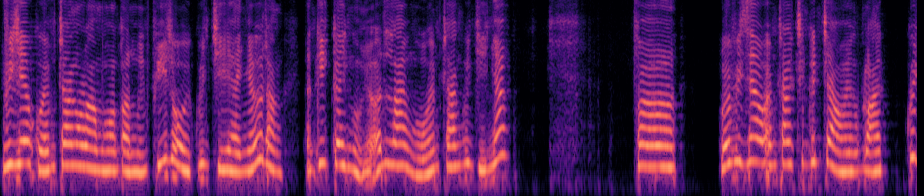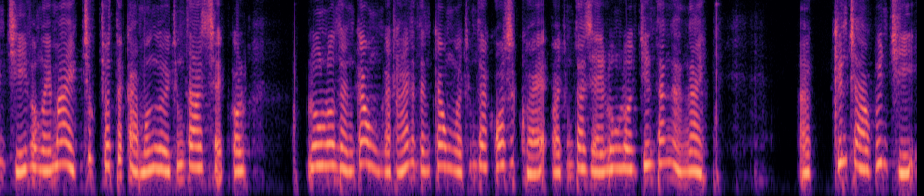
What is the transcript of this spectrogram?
Video của em Trang làm hoàn toàn miễn phí rồi quý trí hãy nhớ rằng đăng ký kênh của nhớ ấn like của em Trang quý trí nhé. Và với video em Trang xin kính chào hẹn gặp lại quý trí vào ngày mai. Chúc cho tất cả mọi người chúng ta sẽ có luôn luôn thành công gặt hái được thành công và chúng ta có sức khỏe và chúng ta sẽ luôn luôn chiến thắng hàng ngày kính chào quý anh chị.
